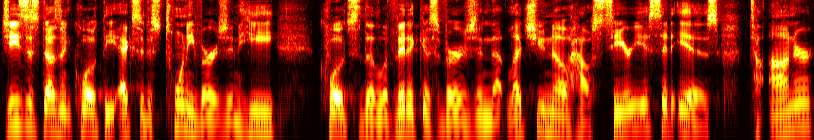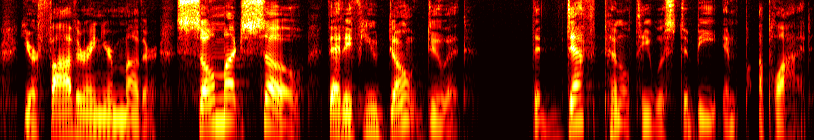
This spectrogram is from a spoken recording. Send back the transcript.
Jesus doesn't quote the Exodus 20 version. He quotes the Leviticus version that lets you know how serious it is to honor your father and your mother. So much so that if you don't do it, the death penalty was to be applied.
